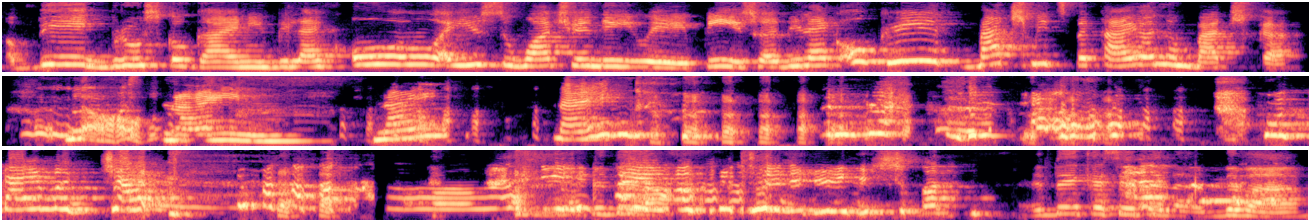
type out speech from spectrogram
a big brusco guy and he'd be like, oh, I used to watch you in the UAP. So I'd be like, oh, great. Batchmates ba tayo? Anong batch ka? No. Nine. Nine? Nine? Huwag tayo mag-chat. Hindi tayo mag-generation. Hindi kasi talaga, di ba?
